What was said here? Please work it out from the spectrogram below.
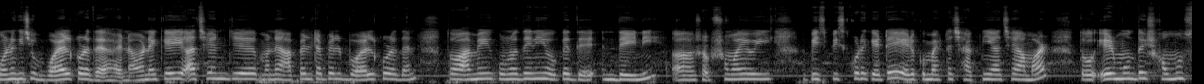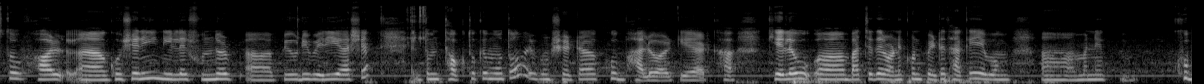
কোনো কিছু বয়েল করে দেওয়া হয় না। অনেকেই আছেন যে মানে আপেল টাপেল বয়েল করে দেন। তো আমি কোনো দিনই ওকে দেইনি। সবসময় ওই পিস পিস করে কেটে এরকম একটা ছাকনি আছে আমার। তো এর মধ্যে সমস্ত ফল ঘষে নিই, নিলে সুন্দর পিউরি বেরিয়ে আসে, একদম থকথকে মতো এবং সেটা খুব ভালো আর কি। আর খা, খেলেও বাচ্চাদের অনেকক্ষণ পেটে থাকে এবং মানে খুব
